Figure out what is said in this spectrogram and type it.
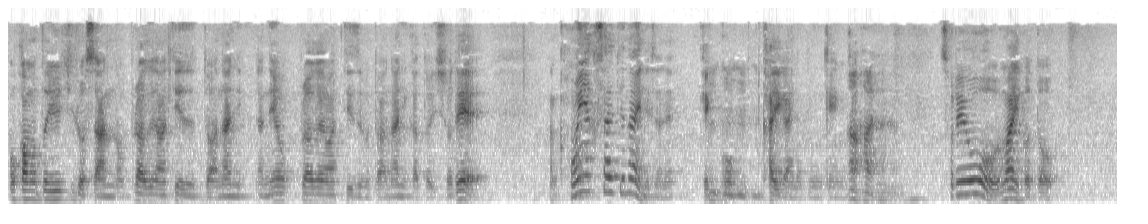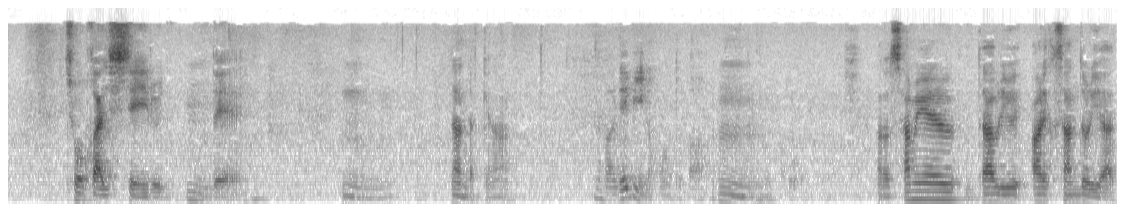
岡本雄一郎さんのプラグマティズムとは何ネオプラグマティズムとは何かと一緒でなんか翻訳されてないんですよね。結構うんうんうん。海外の文献が、あはいはいはいそれをうまいこと紹介しているのでうん、なんだっけな。なんかレビーの本とか。うん。あのサミュエル・ W・ アレクサンドリアっ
